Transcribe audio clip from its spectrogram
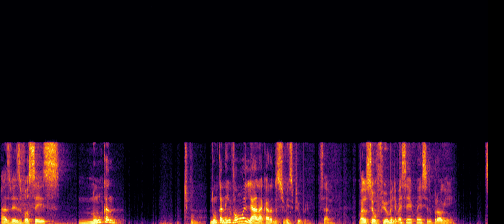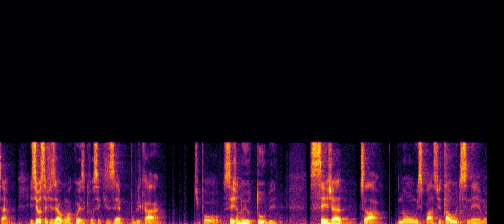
às vezes vocês nunca tipo, nunca nem vão olhar na cara do Steven Spielberg, sabe? Mas o seu filme ele vai ser reconhecido por alguém, sabe? E se você fizer alguma coisa que você quiser publicar, tipo, seja no YouTube, seja, sei lá, num espaço Itaú de cinema,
